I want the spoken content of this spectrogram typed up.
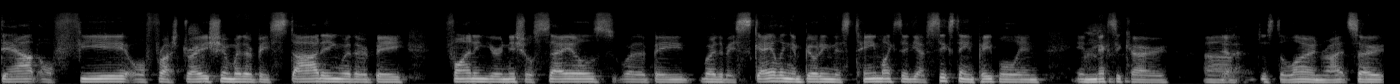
doubt or fear or frustration, whether it be starting, whether it be finding your initial sales, whether it be whether it be scaling and building this team? Like I said, you have 16 people in in Mexico. Uh, yeah. just alone, right? So,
